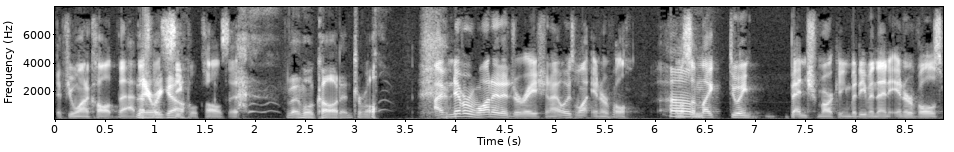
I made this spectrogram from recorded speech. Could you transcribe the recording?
if you want to call it that. That's There we what go. SQL calls it. then we'll call it interval. I've never wanted a duration. I always want interval. Unless Um, I'm like doing benchmarking, but even then, interval's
